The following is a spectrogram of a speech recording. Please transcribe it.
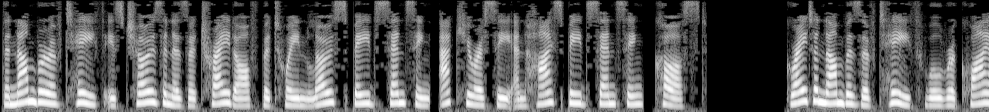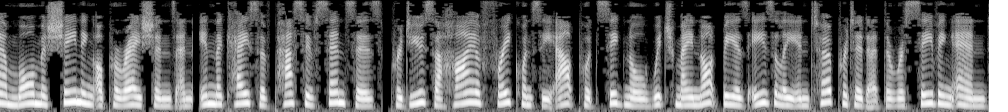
The number of teeth is chosen as a trade-off between low-speed sensing, accuracy and high-speed sensing, cost. Greater numbers of teeth will require more machining operations and in the case of passive sensors produce a higher frequency output signal which may not be as easily interpreted at the receiving end,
